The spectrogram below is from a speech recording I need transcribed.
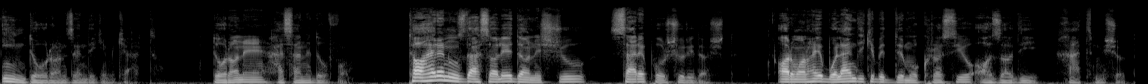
این دوران زندگی می‌کرد. دوران حسن دوم. تاهر 19 ساله دانشجو سر پرشوری داشت. آرمانهای بلندی که به دموکراسی و آزادی ختم می‌شد.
